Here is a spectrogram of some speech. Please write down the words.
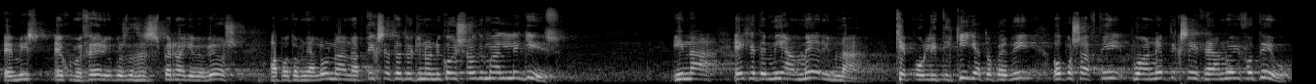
εμείς έχουμε φέρει, όπως δεν θα σας πέρναγε βεβαίως από το μυαλό να αναπτύξετε το κοινωνικό εισόδημα αλληλεγγύης ή να έχετε μία μέρημνα και πολιτική για το παιδί όπως αυτή που ανέπτυξε η Θεανό Φωτίου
